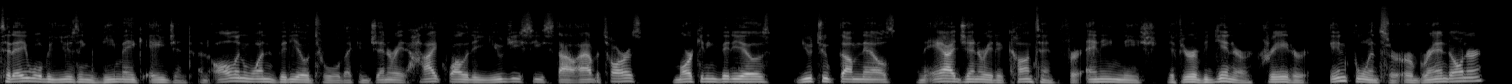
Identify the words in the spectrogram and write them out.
Today, we'll be using VMake Agent, an all in one video tool that can generate high quality UGC style avatars, marketing videos, YouTube thumbnails, and AI generated content for any niche. If you're a beginner, creator, influencer, or brand owner,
